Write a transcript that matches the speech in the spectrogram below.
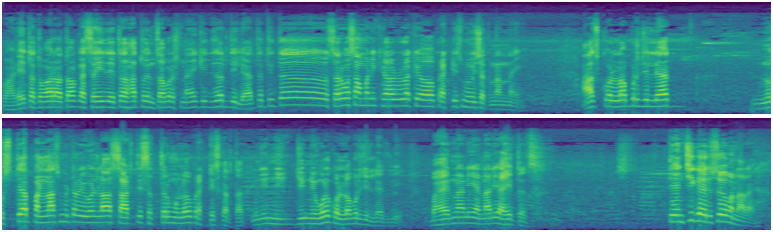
भाडे तत्वावर आता कसंही देतं हा त्यांचा प्रश्न आहे की जर दिल्या तर तिथं सर्वसामान्य खेळाडूला खेळ प्रॅक्टिस मिळू शकणार नाही. आज कोल्हापूर जिल्ह्यात नुसत्या पन्नास मीटर इव्हेंटला साठ ते सत्तर मुलं प्रॅक्टिस करतात. म्हणजे नि जी- निव्वळ कोल्हापूर जिल्ह्यातली. बाहेरनं आणि येणारी आहेतच. त्यांची गैरसोय होणार आहे.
